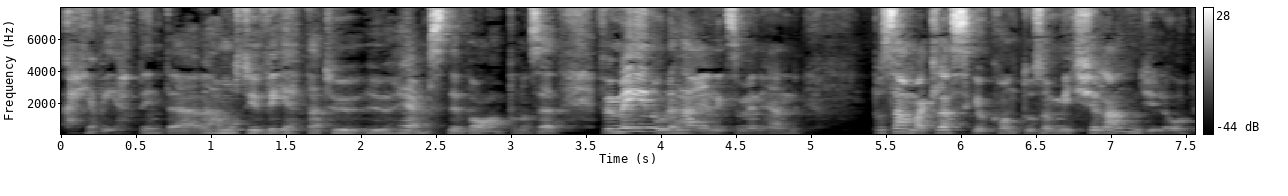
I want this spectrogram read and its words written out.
ah, jag vet inte, han måste ju veta hur, hur hemskt det var på något sätt. För mig är nog det här liksom en, en på samma klassikerkonto som Michelangelo.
